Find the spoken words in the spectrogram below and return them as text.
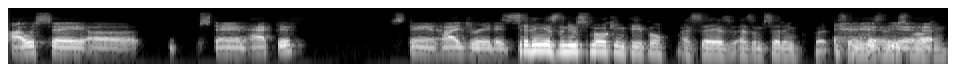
I would say uh, staying active, staying hydrated. Sitting is the new smoking, people. I say as as I'm sitting, but sitting is the new yeah, smoking.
